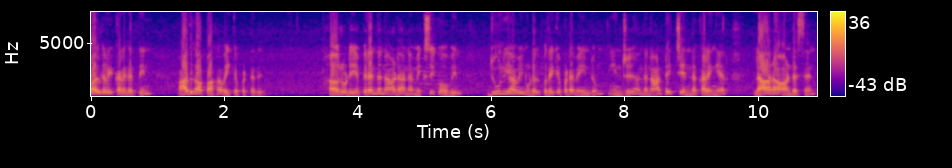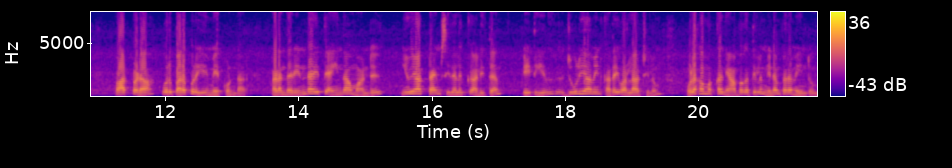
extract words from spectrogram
பல்கலைக்கழகத்தின் பாதுகாப்பாக வைக்கப்பட்டது. அவருடைய பிறந்த நாடான மெக்சிகோவில் ஜூலியாவின் உடல் புதைக்கப்பட வேண்டும் என்று அந்த நாட்டைச் சேர்ந்த கலைஞர் லாரா ஆண்டர்சன் பார்ப்படா ஒரு பரப்புரையை மேற்கொண்டார். கடந்த ரெண்டாயிரத்தி ஐந்தாம் ஆண்டு நியூயார்க் டைம்ஸ் இதழுக்கு அளித்த பேட்டியில் ஜூலியாவின் கதை வரலாற்றிலும் உலக மக்கள் ஞாபகத்திலும் இடம்பெற வேண்டும்.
